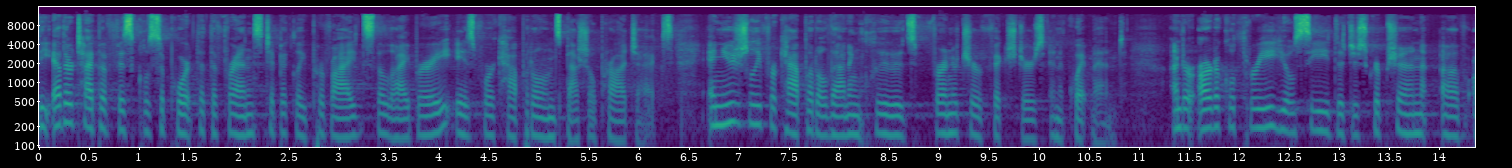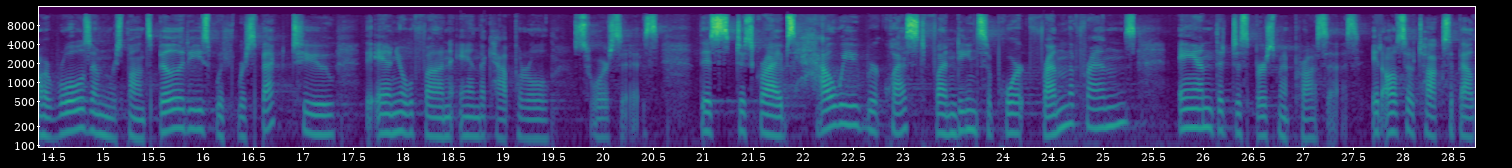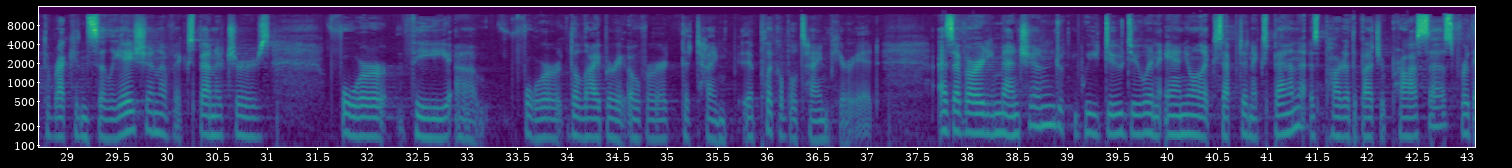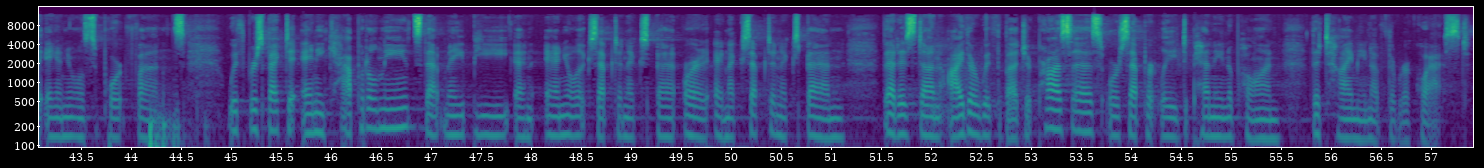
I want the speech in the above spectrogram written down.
The other type of fiscal support that the Friends typically provides the library is for capital and special projects. And usually for capital, that includes furniture, fixtures, and equipment. Under Article 3, you'll see the description of our roles and responsibilities with respect to the annual fund and the capital sources. This describes how we request funding support from the Friends and the disbursement process. It also talks about the reconciliation of expenditures for the uh, for the library over the time applicable time period. As I've already mentioned, we do do an annual accept and expend as part of the budget process for the annual support funds. With respect to any capital needs, that may be an annual accept and expend or an accept and expend that is done either with the budget process or separately, depending upon the timing of the request.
